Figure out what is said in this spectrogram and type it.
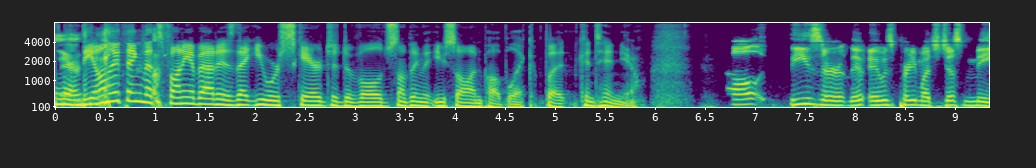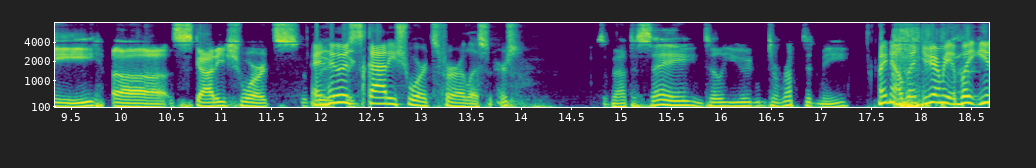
The only thing that's funny about it is that you were scared to divulge something that you saw in public. But continue. All these are it was pretty much just me, uh, Scotty Schwartz, And the- who the- Scotty Schwartz for our listeners? I was about to say until you interrupted me. I know, but Jeremy, but you,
